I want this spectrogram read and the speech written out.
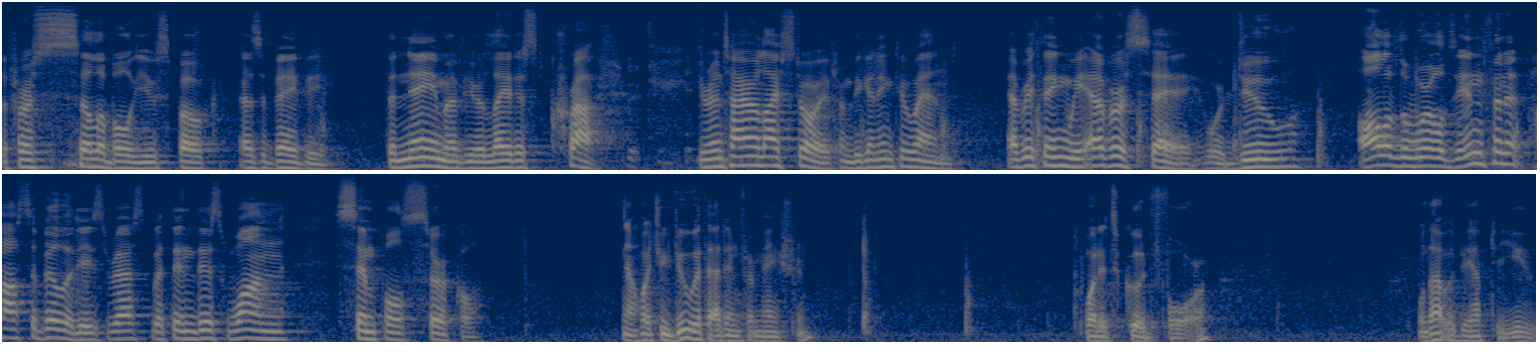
The first syllable you spoke as a baby, the name of your latest crush, your entire life story from beginning to end, everything we ever say or do, all of the world's infinite possibilities rest within this one simple circle. Now, what you do with that information, what it's good for, well, that would be up to you.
